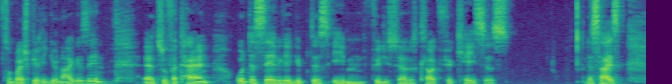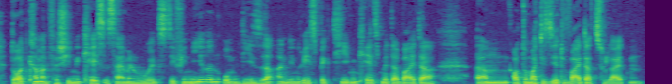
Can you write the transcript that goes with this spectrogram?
zum Beispiel regional gesehen, äh, zu verteilen. Und dasselbe gibt es eben für die Service Cloud für Cases. Das heißt, dort kann man verschiedene Case Assignment Rules definieren, um diese an den respektiven Case-Mitarbeiter ähm, automatisiert weiterzuleiten.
